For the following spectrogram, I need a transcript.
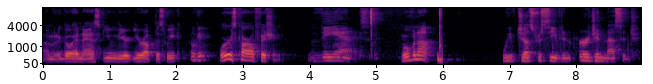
I'm gonna go ahead and ask you. You're, you're up this week. Okay. Where is Carl fishing? The Annex. Moving on. We've just received an urgent message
